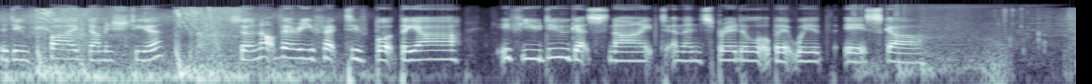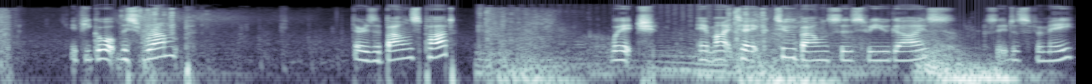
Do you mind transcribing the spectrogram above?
They do 5 damage to you. So not very effective, but they are if you do get sniped and then sprayed a little bit with a scar. If you go up this ramp, there is a bounce pad, which it might take two bounces for you guys, because it does for me.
